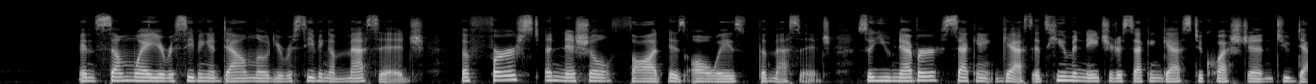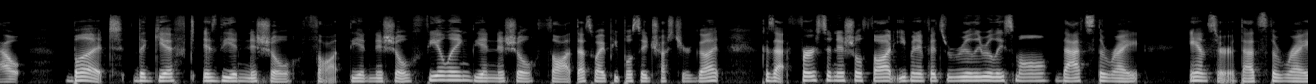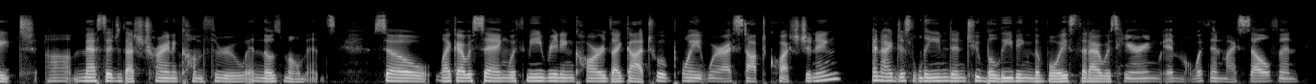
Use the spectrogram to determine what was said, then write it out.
in some way you're receiving a download, you're receiving a message, the first initial thought is always the message. So you never second guess. It's human nature to second guess, to question, to doubt. But the gift is the initial thought, the initial feeling, the initial thought. That's why people say trust your gut, because that first initial thought, even if it's really, really small, that's the right answer. That's the right uh, message that's trying to come through in those moments. So, like I was saying, with me reading cards, I got to a point where I stopped questioning and I just leaned into believing the voice that I was hearing in, within myself. And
